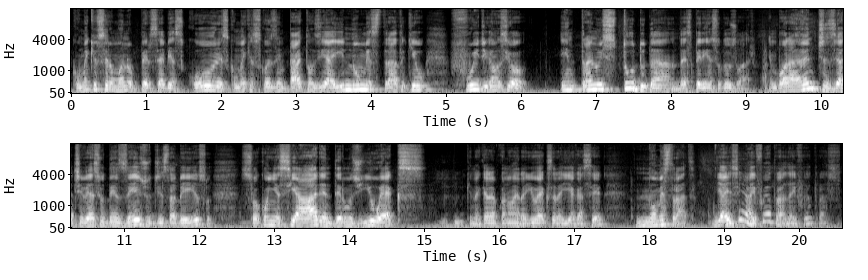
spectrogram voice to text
como é que o ser humano percebe as cores, como é que as coisas impactam. E aí, no mestrado, que eu fui, digamos assim, ó, entrar no estudo da, da experiência do usuário. Embora antes já tivesse o desejo de saber isso, só conhecia a área em termos de UX, que naquela época não era UX, era IHC, no mestrado. E aí sim, aí fui atrás, aí fui atrás.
